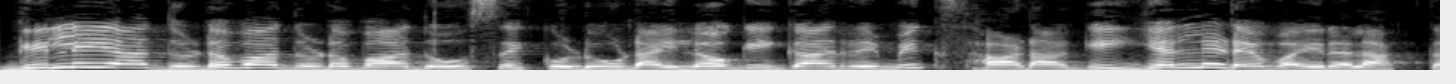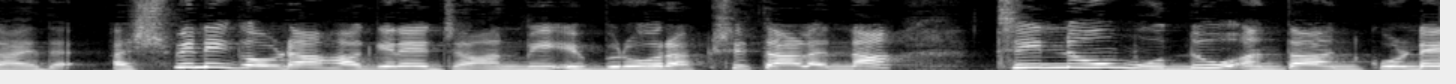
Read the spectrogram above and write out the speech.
ಗಿಲ್ಲಿಯ ದುಡವ ದುಡವ ದೋಸೆ ಕೊಡು ಡೈಲಾಗ್ ಈಗ ರಿಮಿಕ್ಸ್ ಹಾಡಾಗಿ ಎಲ್ಲೆಡೆ ವೈರಲ್ ಆಗ್ತಾ ಇದೆ. ಅಶ್ವಿನಿ ಗೌಡ ಹಾಗೇನೇ ಜಾನ್ವಿ ಇಬ್ರು ರಕ್ಷಿತಾಳನ್ನ ಚಿನ್ನು, ಮುದ್ದು ಅಂತ ಅನ್ಕೊಂಡೆ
